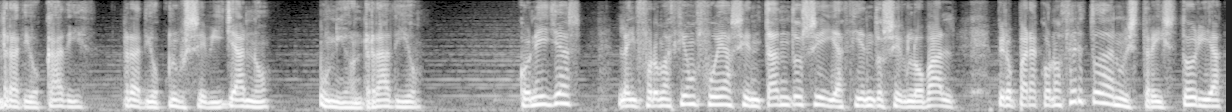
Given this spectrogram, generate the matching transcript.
Radio Cádiz, Radio Club Sevillano, Unión Radio. Con ellas, la información fue asentándose y haciéndose global, pero para conocer toda nuestra historia,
